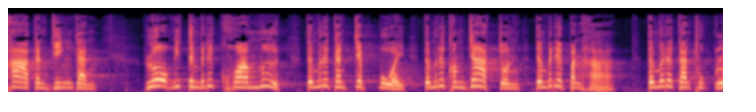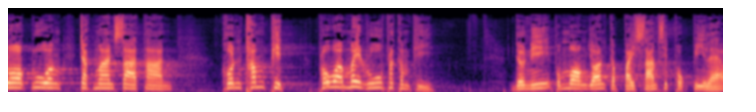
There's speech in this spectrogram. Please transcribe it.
ฆ่ากันยิงกัน โลกนี้เต็มไปด้วยความมืด เต็มไปด้วยการเจ็บป่วย เต็มไปด้วยความยากจน เต็มไปด้วยปัญหา เต็มไปด้วยการถูกหลอกลวงจากมารซาตาน คนทำผิด เพราะว่าไม่รู้พระคัมภีร์ เดี๋ยวนี้ผมมองย้อนกลับไป 36 ปีแล้ว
